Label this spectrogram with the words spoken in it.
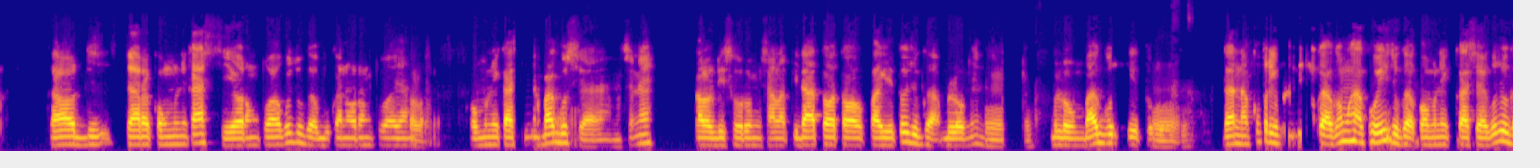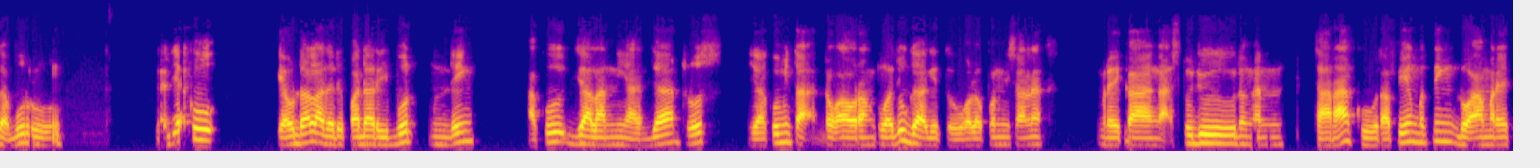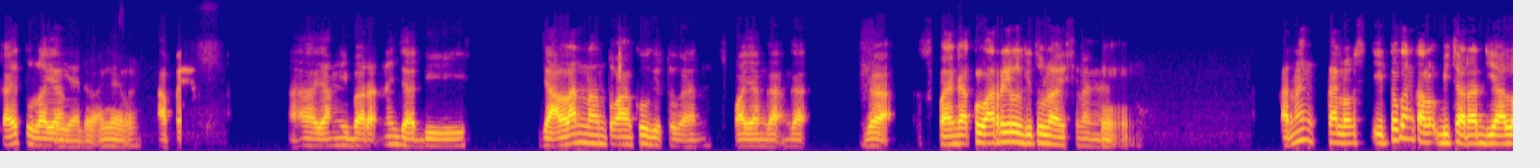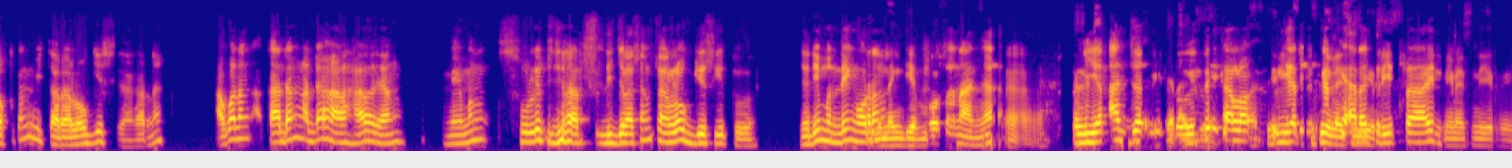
kalau di cara komunikasi orang tua aku juga bukan orang tua yang kalau... komunikasinya bagus ya maksudnya kalau disuruh misalnya pidato atau apa gitu juga belum ini hmm. belum bagus gitu hmm dan aku pribadi juga aku mengakui juga komunikasi aku juga buruk jadi aku ya udahlah daripada ribut mending aku jalani aja terus ya aku minta doa orang tua juga gitu. Walaupun misalnya mereka nggak setuju dengan caraku tapi yang penting doa mereka itulah yang iya doanya lah. apa ya, uh, yang ibaratnya jadi jalan untuk aku gitu kan. Supaya nggak nggak nggak supaya nggak keluar real gitulah istilahnya. Hmm karena kalau itu kan kalau bicara dialog kan bicara logis ya. Karena aku kadang, kadang ada hal-hal yang memang sulit dijelas, dijelaskan secara logis gitu. Jadi mending orang mending diam. gak usah nanya uh, lihat aja gitu. Itu kalau lihat itu kayak ada cerita ini. Nilai sendiri.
